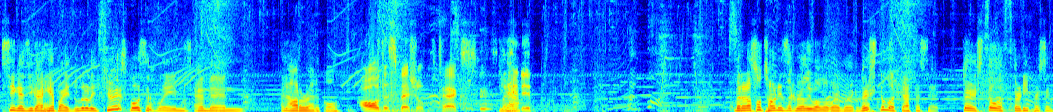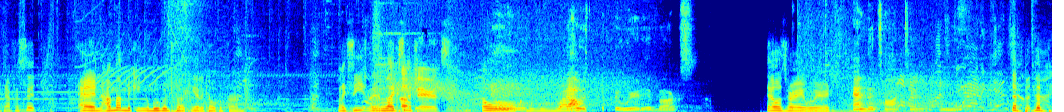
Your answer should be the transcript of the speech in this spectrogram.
seeing as he got hit by literally two explosive flames and then an auto reticle. All the special attacks landed. But also, Tony's like really well aware of like there's still a deficit. There's still a 30% deficit, and I'm not making a move until I can get a kill confirm. Like, see, like Up such. there, it's Oh, That right. was such a weird hitbox. That was very weird. And the taunt too. The the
